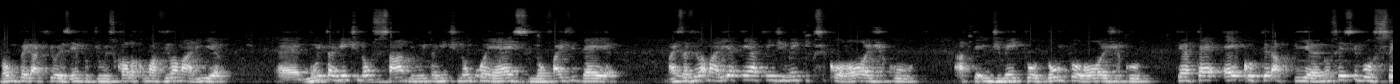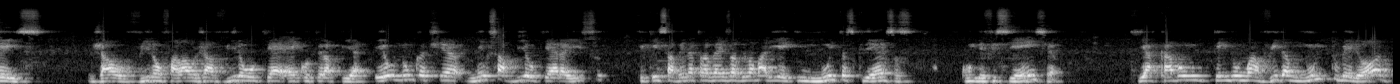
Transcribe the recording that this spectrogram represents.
vamos pegar aqui o exemplo de uma escola como a Vila Maria. É, muita gente não sabe, muita gente não conhece, não faz ideia. Mas a Vila Maria tem atendimento psicológico, atendimento odontológico, tem até ecoterapia. Não sei se vocês já ouviram falar ou já viram o que é ecoterapia. Eu nunca tinha, nem sabia o que era isso, fiquei sabendo através da Vila Maria. E tem muitas crianças com deficiência que acabam tendo uma vida muito melhor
